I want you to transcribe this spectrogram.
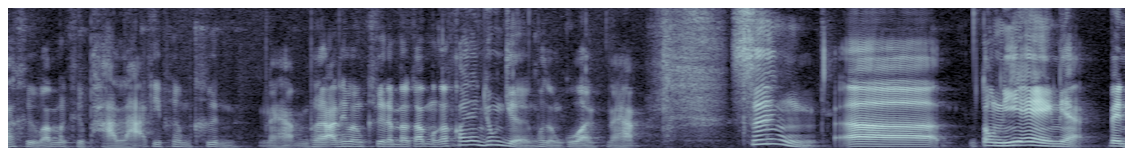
ก็คือว่ามันคือภาระที่เพิ่มขึ้นนะครับภาระที่เพิ่มขึ้นแล้วมันก็มันก็ค่อนข้างยุ่งเหยิงพอสมควรนะครับ ซึ่งตรงนี้เองเนี่ยเป็น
